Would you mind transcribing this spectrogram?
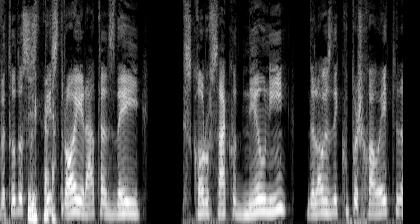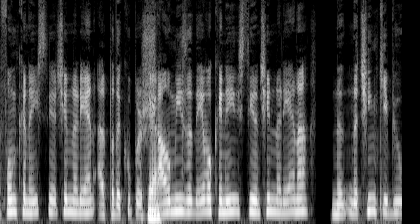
V to, da so Ja. ja. te stroji ratali zdaj skoraj vsakodnevni, da lahko zdaj kupiš Huawei telefon, ki je na isti način narejen, ali pa da kupiš Ja. ja. Xiaomi zadevo, ki je na isti način narejena, na način, ki je bil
